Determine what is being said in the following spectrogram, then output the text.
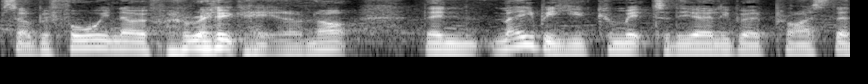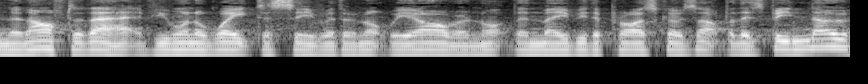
so before we know if we're relegated or not, then maybe you commit to the early bird price then. And after that, if you want to wait to see whether or not we are or not, then maybe the price goes up. But there's been no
